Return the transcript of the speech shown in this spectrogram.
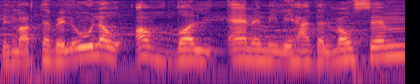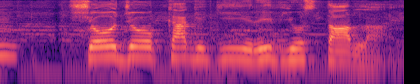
بالمرتبة الأولى وأفضل أنمي لهذا الموسم شوجو كاجيكي ريفيو ستارلايت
